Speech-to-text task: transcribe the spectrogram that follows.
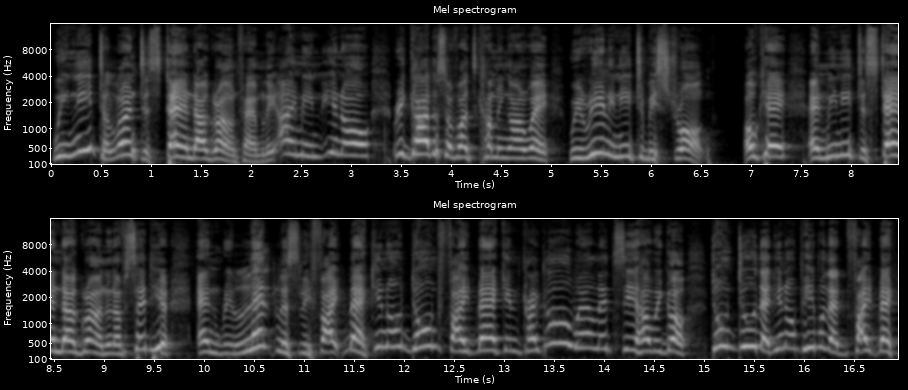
We need to learn to stand our ground, family. I mean, you know, regardless of what's coming our way, we really need to be strong okay? And we need to stand our ground. And I've said here, and relentlessly fight back. You know, don't fight back and like, oh, well, let's see how we go. Don't do that. You know, people that fight back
